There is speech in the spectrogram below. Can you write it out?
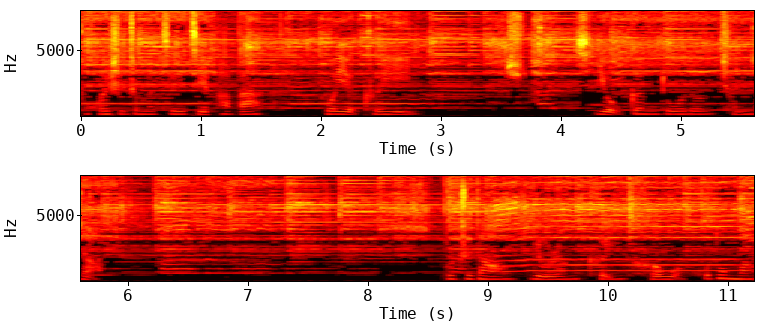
不会是这么结结巴巴，我也可以有更多的成长。不知道有人可以和我互动吗？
